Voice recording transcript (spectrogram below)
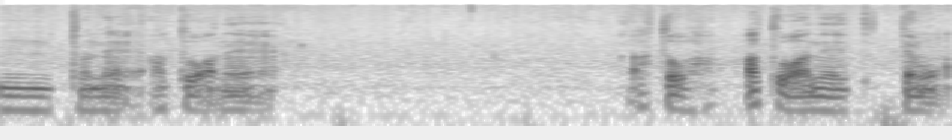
うんとね、あとはね、あとは、あとはねって言っても、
